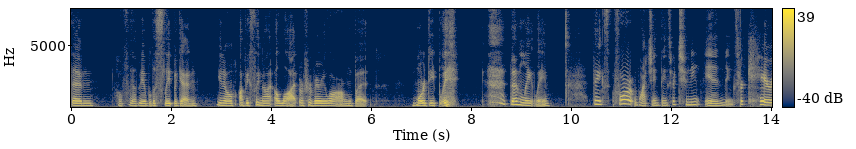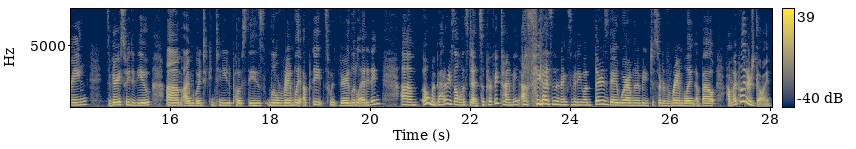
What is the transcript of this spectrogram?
then hopefully I'll be able to sleep again. You know, obviously not a lot or for very long, but more deeply than lately. Thanks for watching. Thanks for tuning in. Thanks for caring. It's very sweet of you. Um, I'm going to continue to post these little rambly updates with very little editing. Um, oh, my battery's almost dead, so perfect timing. I'll see you guys in the next video on Thursday where I'm going to be just sort of rambling about how my planner's going.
